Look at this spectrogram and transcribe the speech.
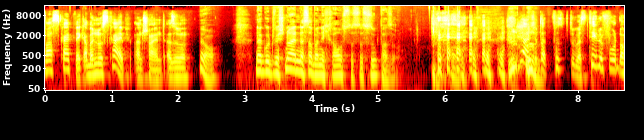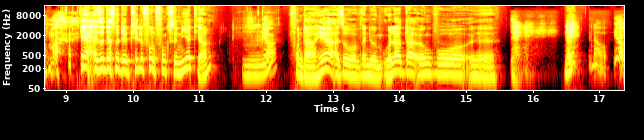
war Skype weg, aber nur Skype anscheinend. Also, Ja. Na gut, wir schneiden das aber nicht raus. Das ist super so. ja, ich habe dann versucht über das Telefon nochmal. Ja, also das mit dem Telefon funktioniert ja. Mhm. Ja, Von daher, also wenn du im Urlaub da irgendwo, äh, ne? Genau. ja,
